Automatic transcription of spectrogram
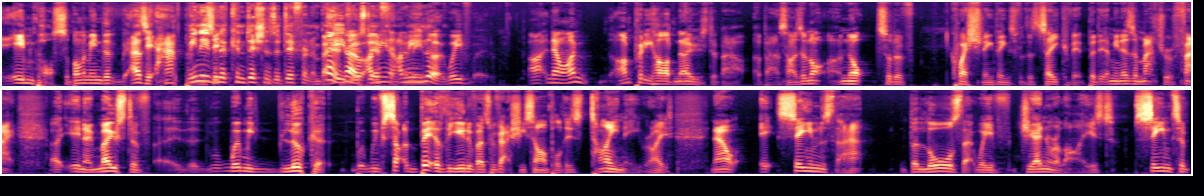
impossible. I mean, the, as it happens, I mean, even it- if conditions are different and no, behaviour no. is I different. mean, I mean, look, we've. Now, I'm I'm pretty hard nosed about about science. I'm not I'm not sort of questioning things for the sake of it. But I mean, as a matter of fact, uh, you know, most of uh, when we look at we've a bit of the universe we've actually sampled is tiny, right? Now, it seems that the laws that we've generalized seem to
